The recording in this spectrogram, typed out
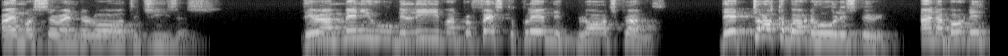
I must surrender all to Jesus. There are many who believe and profess to claim the Lord's promise. They talk about the Holy Spirit and about the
